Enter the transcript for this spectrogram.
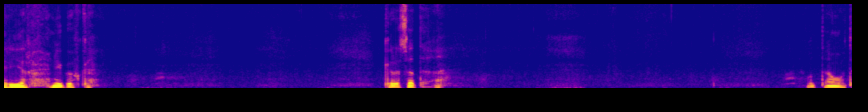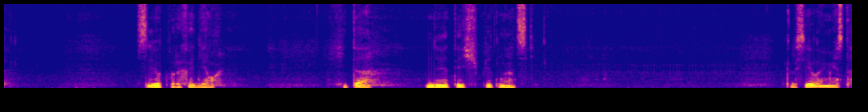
Карьер Липовка. Красота. Вот там вот слет проходил. Хита 2015. Красивое место.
